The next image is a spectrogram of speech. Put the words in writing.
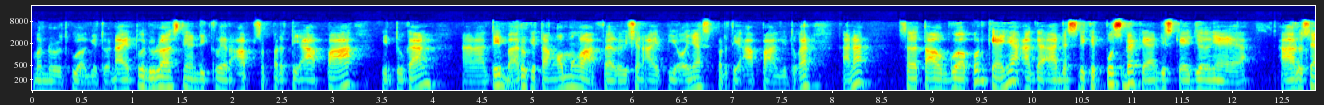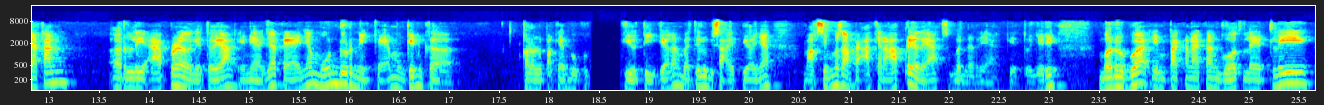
menurut gua gitu. Nah, itu dulu harusnya di clear up seperti apa gitu kan Nah, nanti baru kita ngomong lah valuation IPO-nya seperti apa gitu kan. Karena setahu gue pun kayaknya agak ada sedikit pushback ya di schedule-nya ya. Harusnya kan early April gitu ya. Ini aja kayaknya mundur nih, kayak mungkin ke kalau lu pakai buku Q3 kan berarti lu bisa IPO-nya maksimum sampai akhir April ya sebenarnya gitu. Jadi menurut gua impact kenaikan gold lately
